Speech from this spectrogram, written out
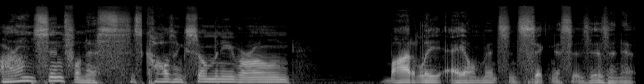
our own sinfulness is causing so many of our own bodily ailments and sicknesses, isn't it?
